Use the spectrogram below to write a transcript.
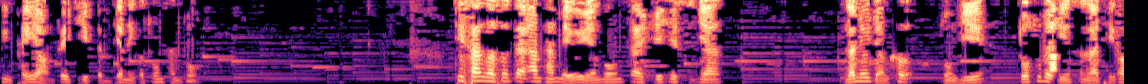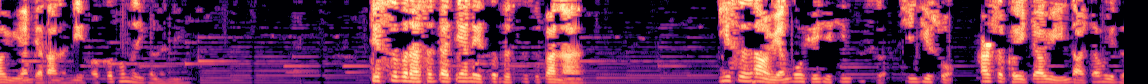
并培养对其本店的一个忠诚度。第三个是在安排每位员工在学习时间轮流讲课、总结、读书的形式来提高语言表达能力和沟通的一个能力。第四个呢，是在店内设置知识专栏，一是让员工学习新知识、新技术；二是可以教育引导消费者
